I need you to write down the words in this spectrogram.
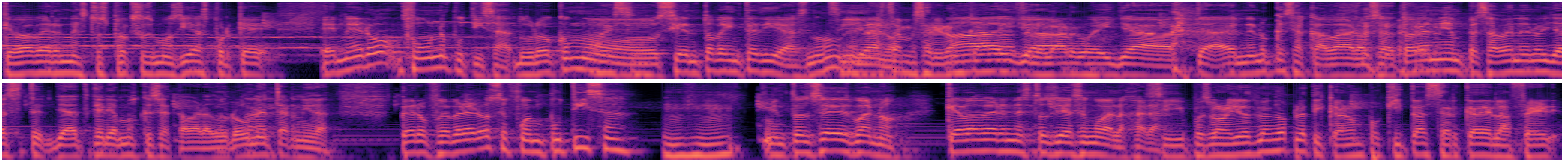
¿qué va a haber en estos próximos días? Porque enero fue una putiza. Duró como Ay, sí. 120 días, ¿no? Sí, Enero. hasta me salieron Ay, canas de ya, lo largo. güey, ya, ya, enero que se acabara. O sea, todavía ni empezaba enero y ya, se ya queríamos que se acabara. Duró una eternidad. Pero febrero se fue en putiza. Ujú. Entonces, bueno, ¿qué va a haber en estos días en Guadalajara? Sí, pues bueno, yo les vengo a platicar un poquito acerca de la Feria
